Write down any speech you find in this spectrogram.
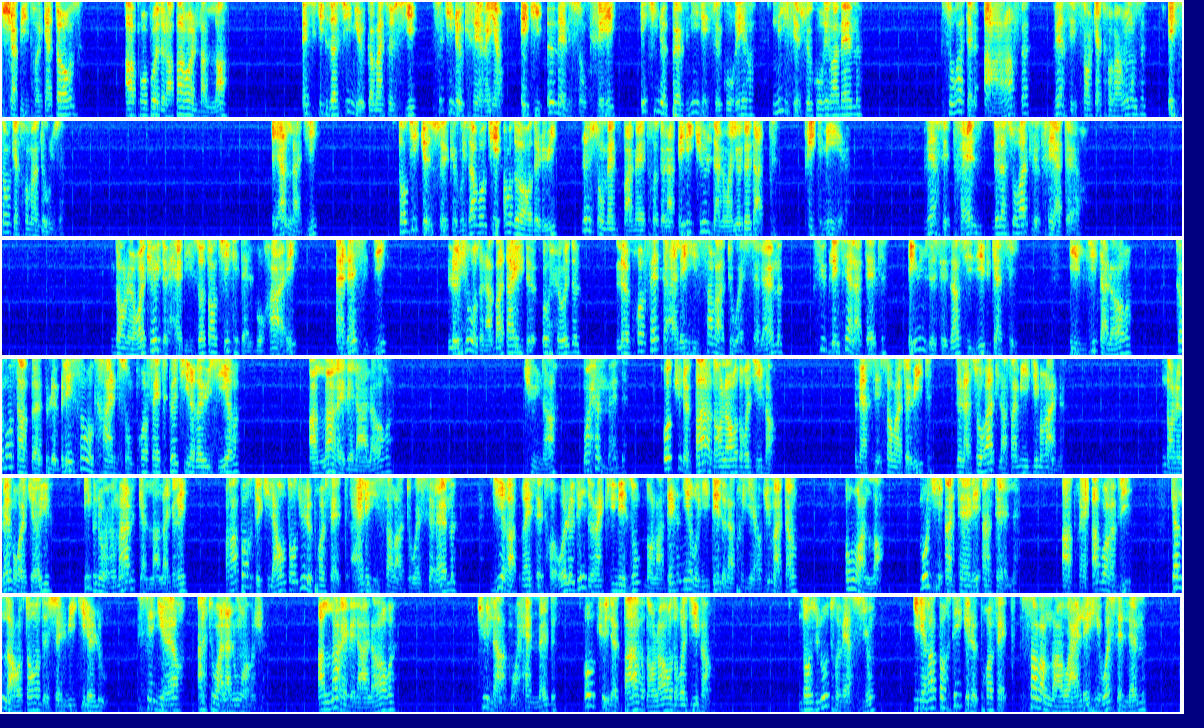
Chapitre 14 À propos de la parole d'Allah Est-ce qu'ils assignent comme associés ceux qui ne créent rien et qui eux-mêmes sont créés et qui ne peuvent ni les secourir ni se secourir eux-mêmes? Surat al-A'raf, versets 191 et 192. Et Allah dit Tandis que ceux que vous invoquez en dehors de lui ne sont même pas maîtres de la pellicule d'un noyau de date. Verset 13 de la sourate Le Créateur. Dans le recueil de hadiths authentiques d'El-Bukhari, Anas dit Le jour de la bataille de Uhud, le prophète alayhi salatu fut blessé à la tête et une de ses incisives cassée. Il dit alors Comment un peuple blessant au crâne son prophète peut-il réussir? Allah révéla alors Tu Mohammed, aucune part dans l'ordre divin. Verset 128 de la sourate La famille d'Imran. Dans le même recueil, Ibn Umar, qu'Allah l'agrée, rapporte qu'il a entendu le prophète wassalam, dire après s'être relevé de l'inclinaison dans la dernière unité de la prière du matin Ô Allah, maudit un tel et un tel, après avoir dit qu'Allah entende celui qui le loue. Seigneur, à toi la louange. Allah révéla alors Tu n'as, Mohammed, aucune part dans l'ordre divin. Dans une autre version, il est rapporté que le prophète sallallahu alayhi wa sallam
